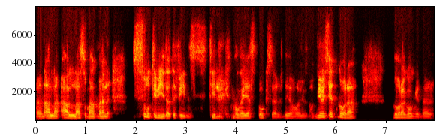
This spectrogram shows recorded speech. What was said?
men alla, alla som anmäler, så tillvida att det finns tillräckligt många gästboxar. Det har ju, vi har ju sett några, några gånger när,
